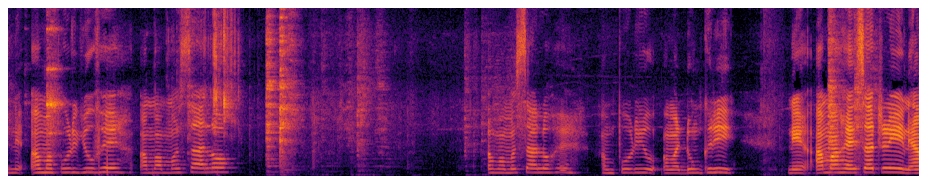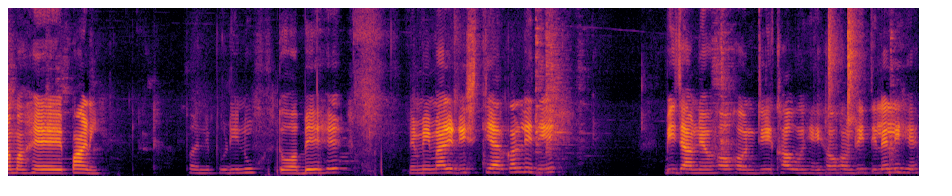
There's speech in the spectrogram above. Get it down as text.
ને આમાં પૂરીયું છે, આમાં મસાલો આમાં મસાલો છે. આમ પૂર્યું. આમાં ડુંગળી ને આમાં હે ચટણી ને આમાં હે પાણી. પાણીપુરીનું તો આ બે હે. ને મેં મારી ડીશ તૈયાર કરી લીધી. બીજાને હવ હવ જે ખાવું હે હવ રીતે રીતિ લેલી હે.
